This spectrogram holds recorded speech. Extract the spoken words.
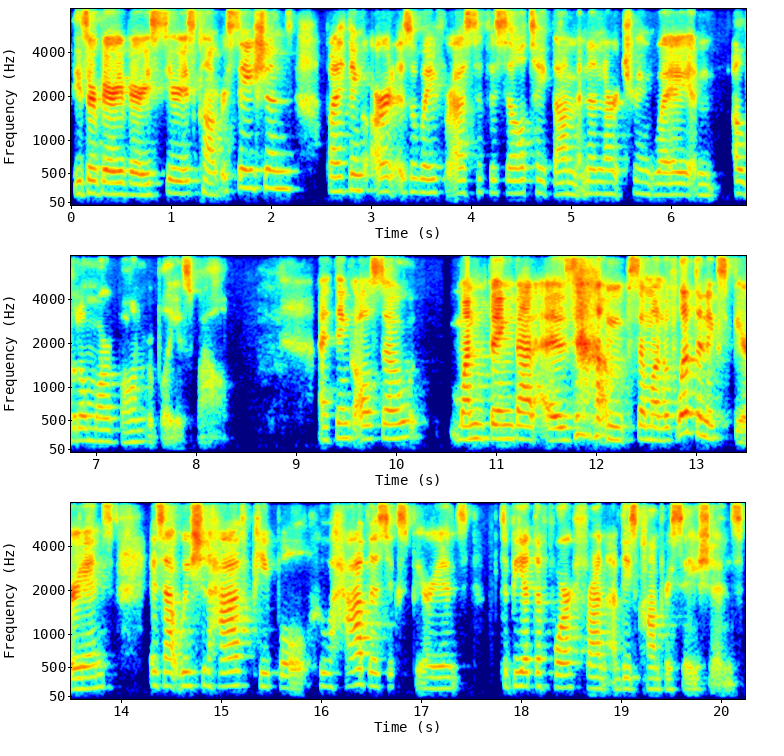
These are very, very serious conversations, but I think art is a way for us to facilitate them in a nurturing way and a little more vulnerably as well. I think also one thing that as um, someone with lived an experience is that we should have people who have this experience to be at the forefront of these conversations.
